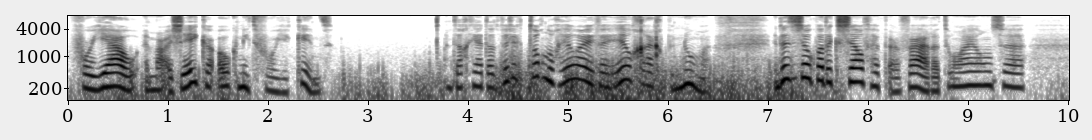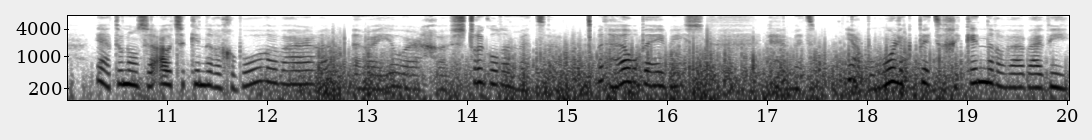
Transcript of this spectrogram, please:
voor jou en maar zeker ook niet voor je kind. Ik dacht, ja, dat wil ik toch nog heel even heel graag benoemen. En dit is ook wat ik zelf heb ervaren toen wij onze, ja, toen onze oudste kinderen geboren waren en wij heel erg uh, struggelden met, uh, met huilbaby's en met ja, behoorlijk pittige kinderen waarbij wie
